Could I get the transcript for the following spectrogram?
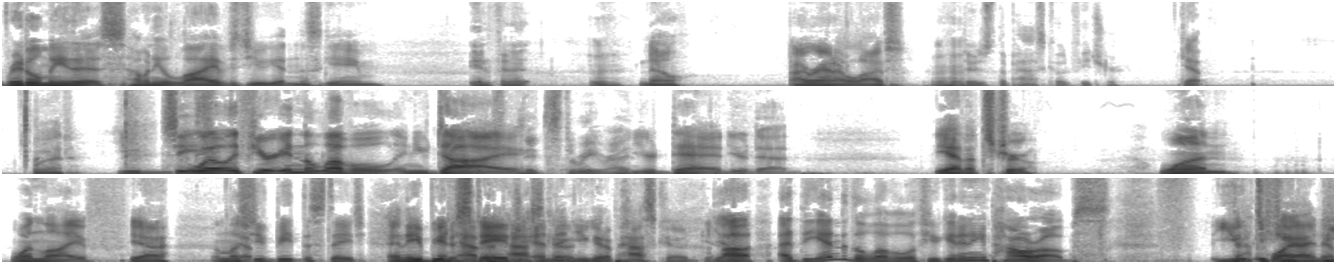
Riddle me this: How many lives do you get in this game? Infinite. No, I ran out of lives. There's the passcode feature. Yep. What? You See- well, if you're in the level and you die, It's, it's three, right? you're dead. You're dead. Yeah, that's true. one, one life, Yeah, unless Yep. you beat the stage. and you beat And a have the stage, and then you get a passcode. Yeah. Uh, at the end of the level, if you get any power ups, you That's if why you I never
